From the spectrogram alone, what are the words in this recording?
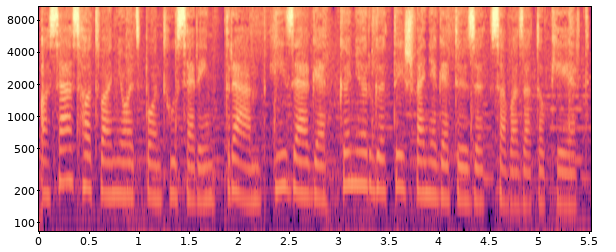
A 168.20 szerint Trump hízelget, könyörgött és fenyegetőzött szavazatokért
